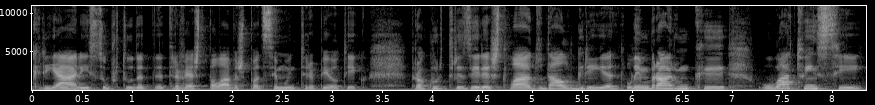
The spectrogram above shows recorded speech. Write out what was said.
criar e, sobretudo, através de palavras pode ser muito terapêutico, procuro trazer este lado da alegria, lembrar-me que o ato em si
